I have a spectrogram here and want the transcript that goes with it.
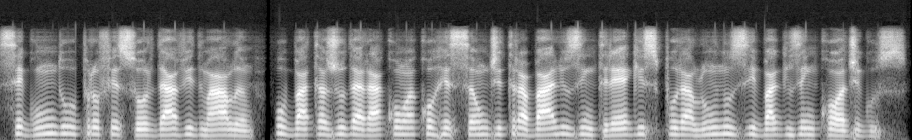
Segundo o professor David Malan, o BAT ajudará com a correção de trabalhos entregues por alunos e bugs em códigos.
